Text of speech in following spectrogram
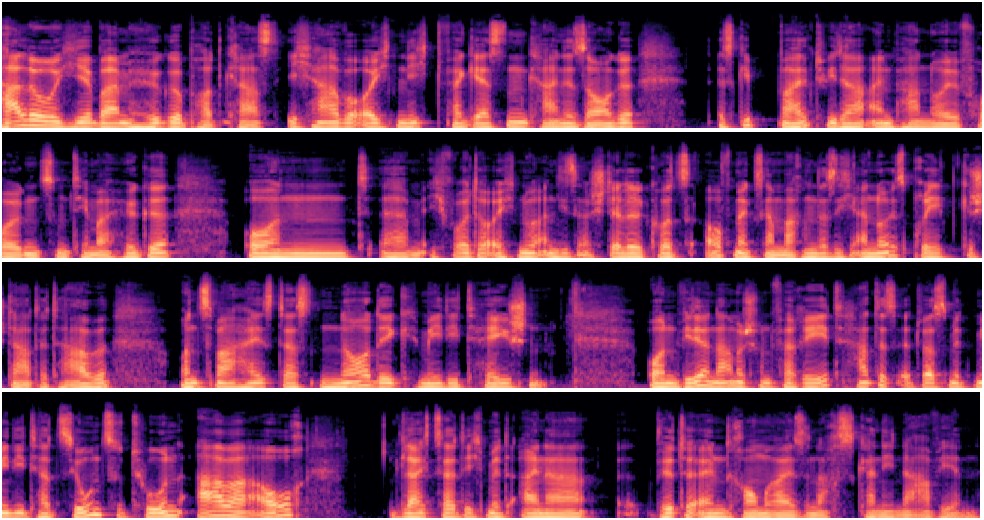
Hallo hier beim Hüge Podcast. Ich habe euch nicht vergessen, keine Sorge. Es gibt bald wieder ein paar neue Folgen zum Thema Hüge und ähm, ich wollte euch nur an dieser Stelle kurz aufmerksam machen, dass ich ein neues Projekt gestartet habe und zwar heißt das Nordic Meditation. Und wie der Name schon verrät, hat es etwas mit Meditation zu tun, aber auch gleichzeitig mit einer virtuellen Traumreise nach Skandinavien.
